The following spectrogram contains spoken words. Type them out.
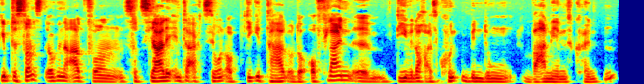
Gibt es sonst irgendeine Art von soziale Interaktion, ob digital oder offline, ähm, die wir noch als Kundenbindung wahrnehmen könnten?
